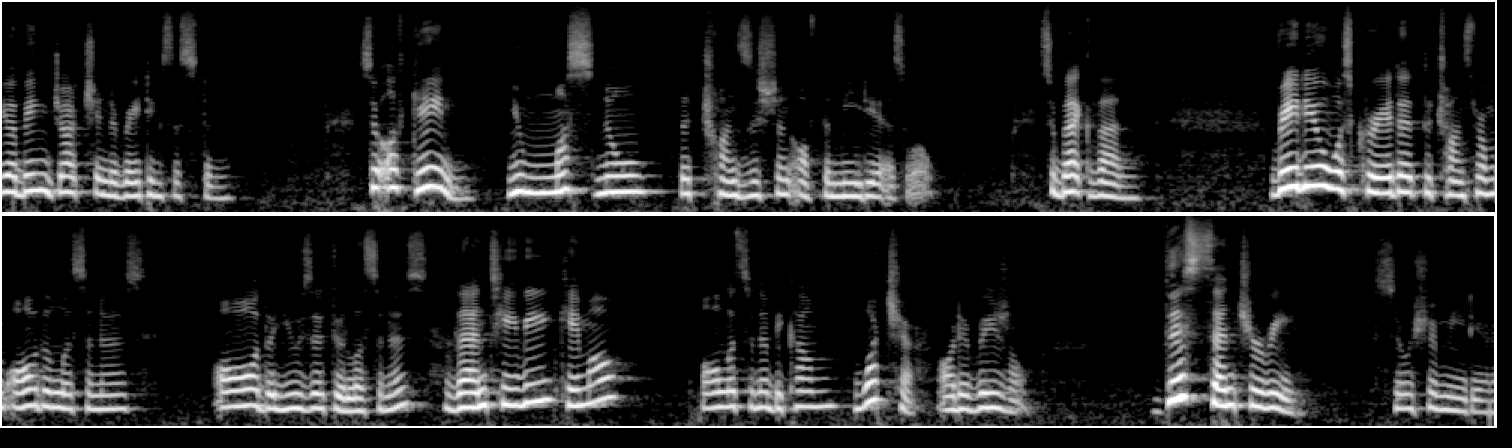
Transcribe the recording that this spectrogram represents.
you are being judged in the rating system. So again, you must know the transition of the media as well. So back then, radio was created to transform all the listeners, all the user to listeners. Then TV came out, all listener become watcher, audiovisual. This century, social media.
